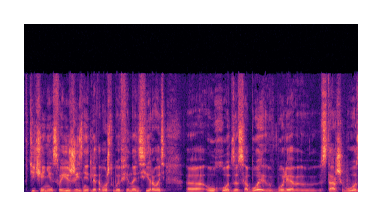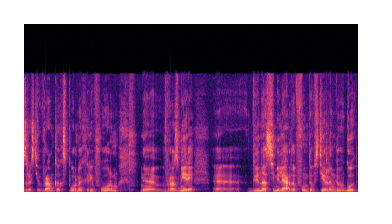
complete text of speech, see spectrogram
в течение своей жизни для того, чтобы финансировать э, уход за собой в более старшем возрасте в рамках спорных реформ в размере 12 миллиардов фунтов стерлингов в год.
